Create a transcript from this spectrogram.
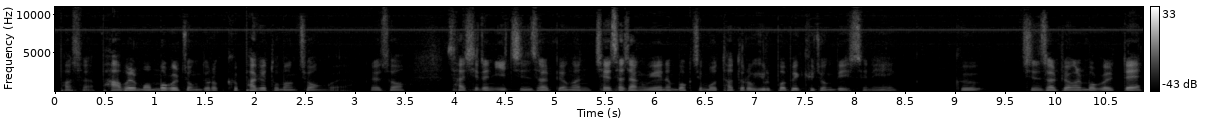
고팠어요. 밥을 못 먹을 정도로 급하게 도망쳐 온 거예요. 그래서 사실은 이 진설병은 제사장 외에는 먹지 못하도록 율법에 규정돼 있으니 그 진설병을 먹을 때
